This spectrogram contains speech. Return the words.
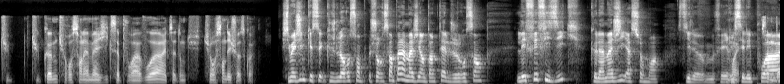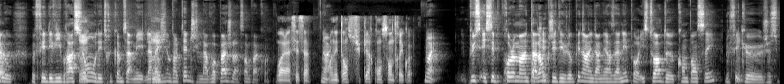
tu, tu comme tu ressens la magie que ça pourrait avoir et tout ça, donc tu, tu ressens des choses quoi. J'imagine que que je le ressens. Je ressens pas la magie en tant que telle. Je ressens l'effet physique que la magie a sur moi. Style euh, me fait hérisser les poils ou me fait des vibrations Mm. ou des trucs comme ça. Mais la Mm. magie en tant que telle, je la vois pas, je la sens pas quoi. Voilà, c'est ça. Ouais. En étant super concentré quoi. Ouais. Plus, et c'est probablement un talent que j'ai développé dans les dernières années pour histoire de compenser le fait Mm. que je suis,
